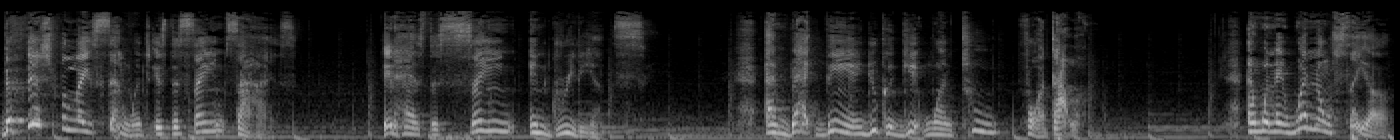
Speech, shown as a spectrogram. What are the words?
The fish fillet sandwich is the same size, it has the same ingredients. And back then, you could get one two for a dollar. And when they wasn't on sale,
